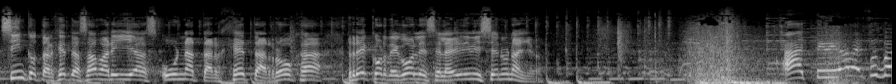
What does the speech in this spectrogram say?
5 tarjetas amarillas, una tarjeta roja, récord de goles en la Eredivisie en un año. Actividad del fútbol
